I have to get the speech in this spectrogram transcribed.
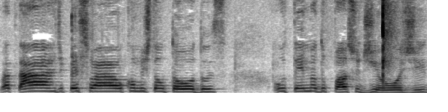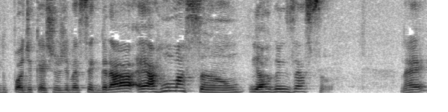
Boa tarde, pessoal. Como estão todos? O tema do post de hoje, do podcast de hoje, vai ser gra... é arrumação e organização, né?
